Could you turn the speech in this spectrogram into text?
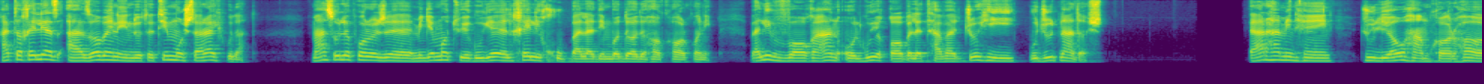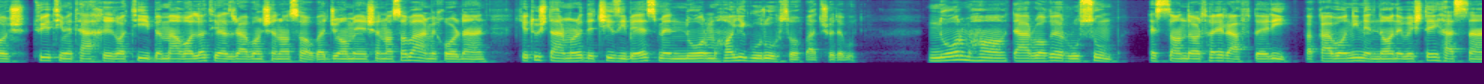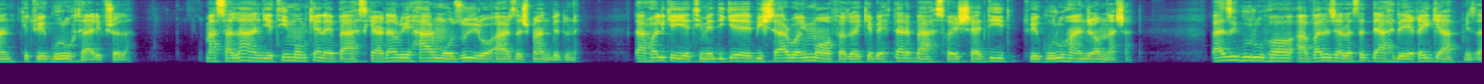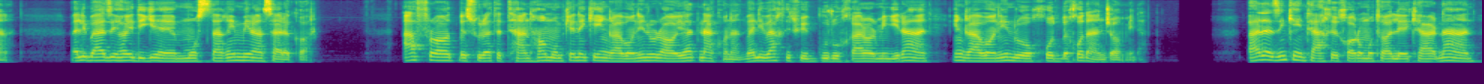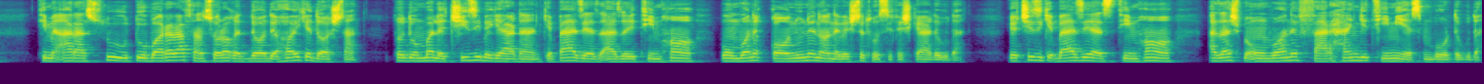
حتی خیلی از اعضا بین این دوتا تیم مشترک بودن. مسئول پروژه میگه ما توی گوگل خیلی خوب بلدیم با داده ها کار کنیم ولی واقعا الگوی قابل توجهی وجود نداشت. در همین حین جولیا و همکارهاش توی تیم تحقیقاتی به مقالاتی از روانشناسا و جامعه شناسا برمیخوردن که توش در مورد چیزی به اسم نرم های گروه صحبت شده بود. نرم ها در واقع رسوم، استانداردهای رفتاری و قوانین نانوشته هستند که توی گروه تعریف شدن. مثلا یه تیم ممکنه بحث کردن روی هر موضوعی رو ارزشمند بدونه. در حالی که یه تیم دیگه بیشتر با این موافقه که بهتر بحث های شدید توی گروه انجام نشن. بعضی گروه ها اول جلسه ده دقیقه گپ می‌زنن ولی بعضی های دیگه مستقیم میرن سر کار افراد به صورت تنها ممکنه که این قوانین رو رعایت نکنن ولی وقتی توی گروه قرار می‌گیرن این قوانین رو خود به خود انجام میدن بعد از اینکه این تحقیق ها رو مطالعه کردن تیم ارسطو دوباره رفتن سراغ داده هایی که داشتن تا دنبال چیزی بگردن که بعضی از اعضای تیم ها به عنوان قانون نانوشته توصیفش کرده بودن یا چیزی که بعضی از تیم ها ازش به عنوان فرهنگ تیمی اسم برده بودن.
